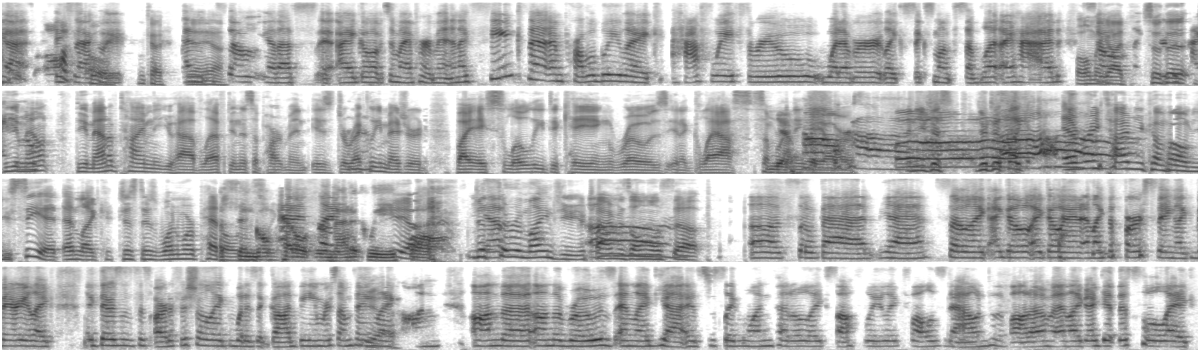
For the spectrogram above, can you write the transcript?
Yeah, That's awesome. exactly. Okay. And yeah, yeah. so yeah, that's it. I go up to my apartment and I think that I'm probably like halfway through whatever like six month sublet I had. Oh my So, god. like, So the the amount the amount of time that you have left in this apartment is uh-huh. directly measured by a slowly decaying rose in a glass somewhere in the Oh, AR. God. And you just you're just like every Oh. time you come home you see it and like just there's one more A petal. just single like- petal It's like- dramatically Yeah. fall. just Yep. to remind you your time is um, almost Oh. up. Oh, it's so bad. Yeah. So like I go I go in and like the first thing like very like like there's this, this artificial like what is it god beam or something Yeah. like on on the on the rose and like yeah it's just like one petal like softly like falls down to the bottom and like I get this whole like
